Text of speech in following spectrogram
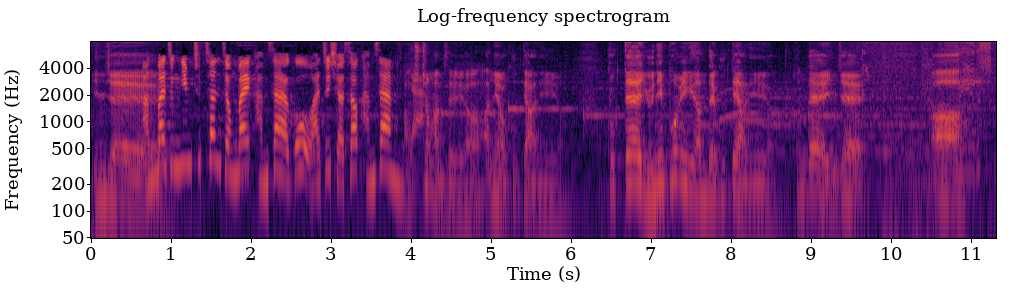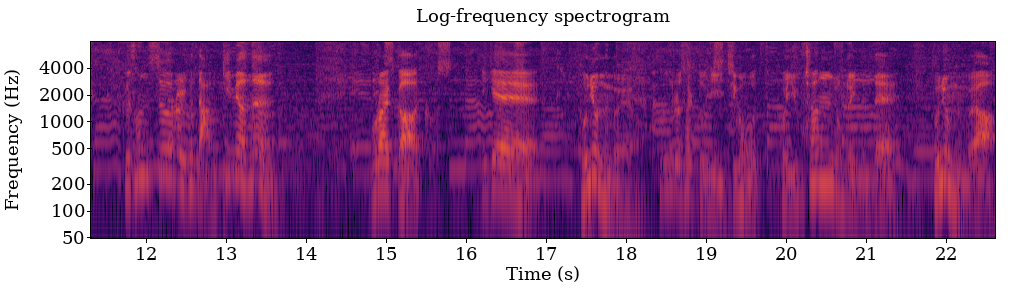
이제 악마중님 추천 정말 감사하고 와주셔서 감사합니다. 아 추천 감사해요. 아니요 국대 아니에요. 국대 유니폼이긴 한데 국대 아니에요. 근데 이제 아 그 선수를 근데 안 끼면은 뭐랄까 이게 돈이 없는 거예요. 선수를 살 돈이 지금 어- 거의 6천 정도 있는데 돈이 없는 거야.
